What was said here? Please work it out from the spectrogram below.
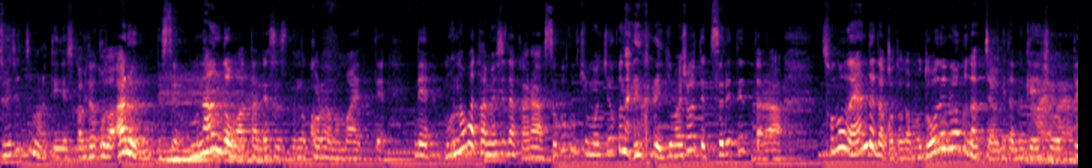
連れてってもらっていいですかみたいなことあるんですよ。何度もあったんですコロナの前って。で物は試しだからすごく気持ちよくなるから行きましょうって連れてったらその悩んでたことがもうどうでもよくなっちゃうみたいな現象って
